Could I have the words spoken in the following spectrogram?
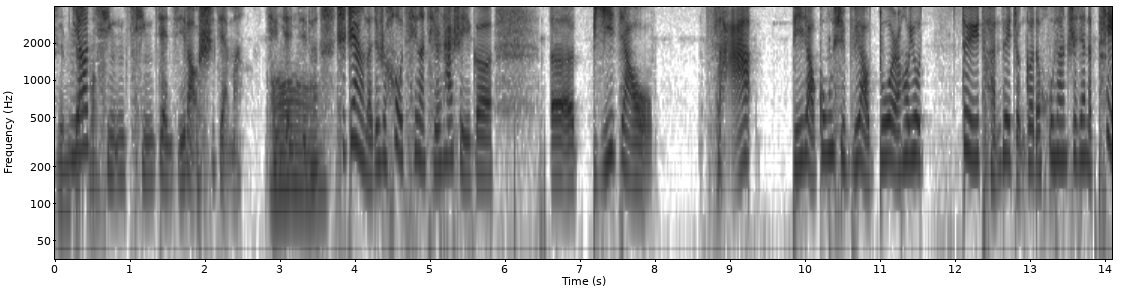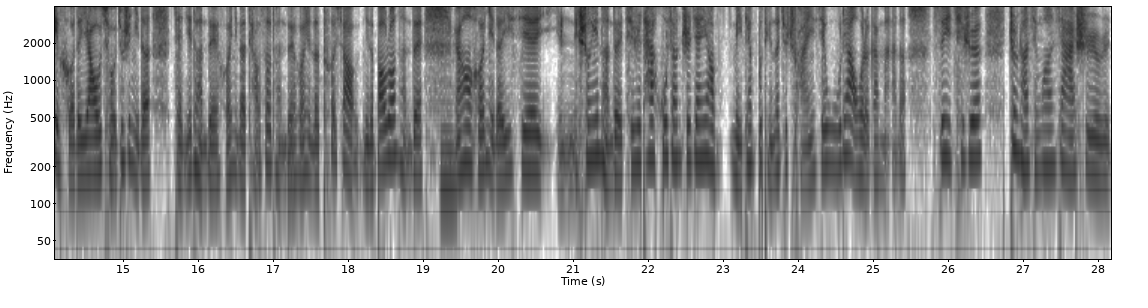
你要请请剪辑老师剪嘛？请剪辑团是这样的，就是后期呢，其实它是一个呃比较杂、比较工序比较多，然后又对于团队整个的互相之间的配合的要求，就是你的剪辑团队和你的调色团队和你的特效、你的包装团队，嗯然后和你的一些嗯声音团队，其实它互相之间要每天不停的去传一些物料或者干嘛的，所以其实正常情况下是。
